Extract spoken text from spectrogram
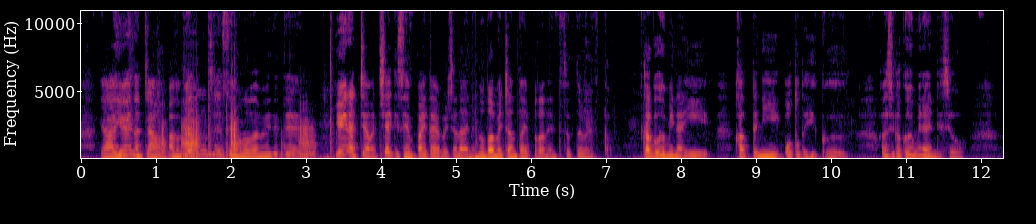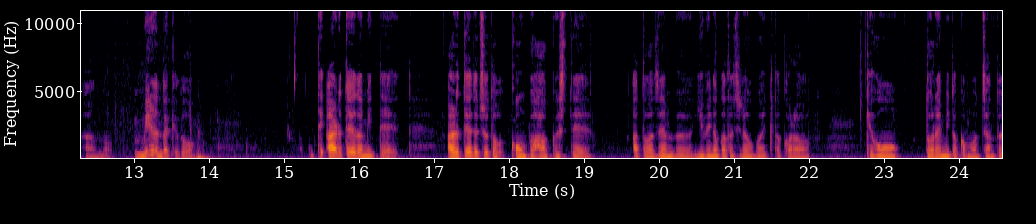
「いやゆいなちゃんあのピアノの先生ものだめ見ててゆいなちゃんは千秋先輩タイプじゃないね。のだめちゃんタイプだね」ってずっと言われてた。楽譜見ない勝手に音で弾く。私楽譜見ないんですよ。あの見るんだけどある程度見てある程度ちょっと音符把握してあとは全部指の形で覚えてたから基本ドレミとかもちゃんと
